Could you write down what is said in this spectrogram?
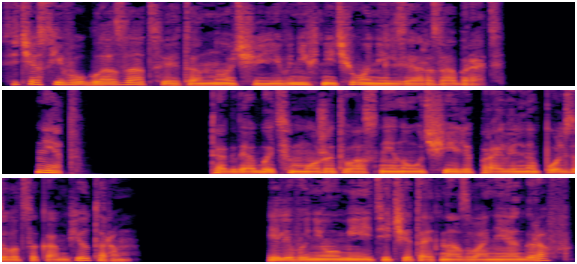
Сейчас его глаза цвета ночи, и в них ничего нельзя разобрать. Нет. Тогда, быть может, вас не научили правильно пользоваться компьютером? Или вы не умеете читать названия граф?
